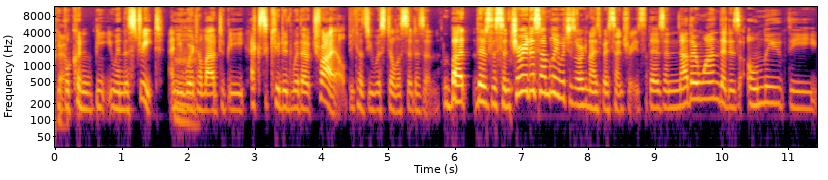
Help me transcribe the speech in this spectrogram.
Okay. People couldn't beat you in the street and you Mm. weren't allowed to be executed without trial because you were still a citizen. But there's the Centuriate Assembly, which is organized by centuries. There's another one that is only the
